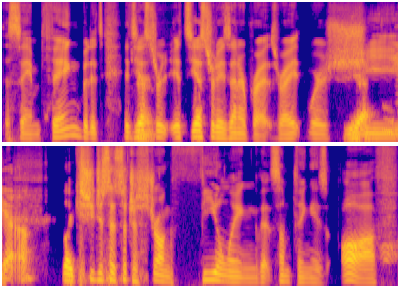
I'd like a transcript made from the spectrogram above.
the same thing but it's it's sure. yesterday it's yesterday's enterprise right where she yeah. like she just has such a strong feeling that something is off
